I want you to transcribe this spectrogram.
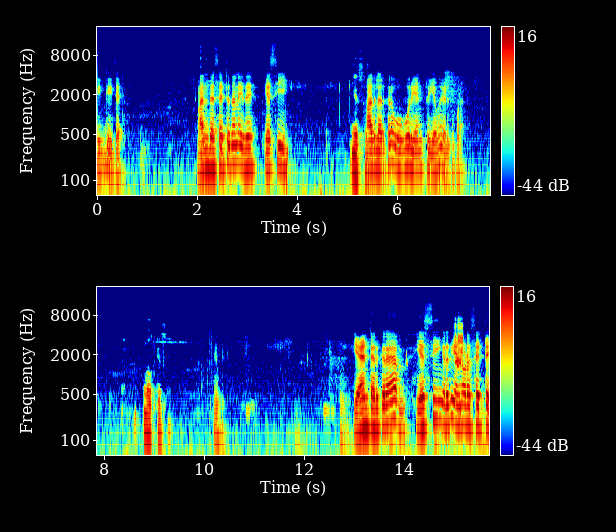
இன்டீஜர் அந்த செட்டு தானே இது? எஸ்சி எஸ் சார் அதில் இருக்கிற ஒவ்வொரு என்ட்ரியவும் எடுக்க போகிறேன் ஓகே சார் இப்படி. என்கிட்ட இருக்கிற எஸ்சிங்கிறது என்னோட செட்டு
